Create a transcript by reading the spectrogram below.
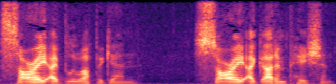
sorry, I blew up again. Sorry, I got impatient.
